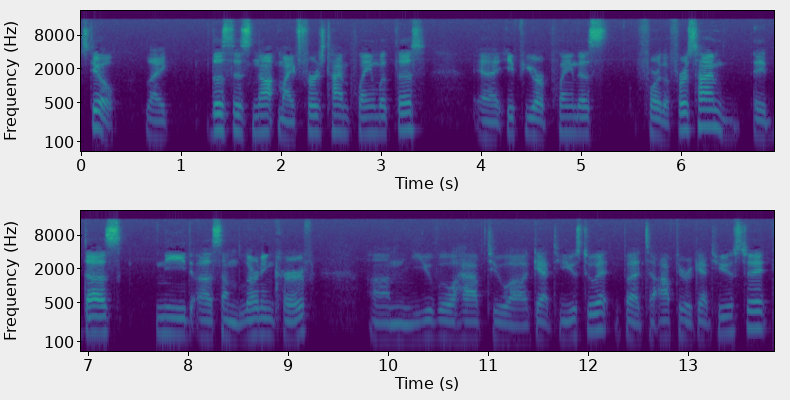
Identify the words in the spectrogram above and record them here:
Still, like, this is not my first time playing with this. Uh, if you are playing this for the first time, it does need uh, some learning curve. Um, you will have to uh, get used to it, but after you get used to it,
